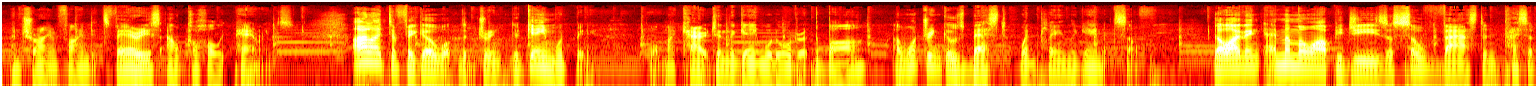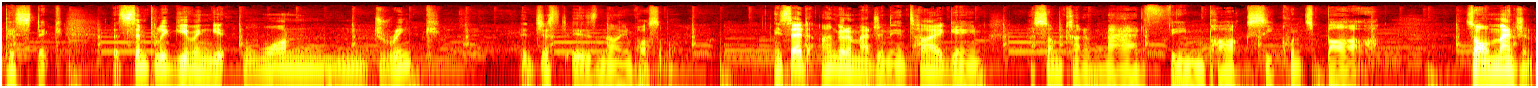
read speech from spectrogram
and try and find its various alcoholic pairings. I like to figure what the drink the game would be, what my character in the game would order at the bar, and what drink goes best when playing the game itself. Though I think MMORPGs are so vast and precipicistic that simply giving it one drink it just is nigh impossible. He said, I'm going to imagine the entire game some kind of mad theme park sequence bar. So imagine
